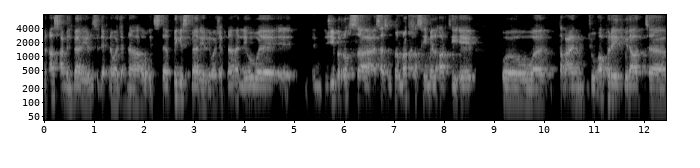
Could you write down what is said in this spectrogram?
من أصعب ال barriers اللي إحنا واجهناها أو it's the biggest barrier اللي واجهناها اللي هو آه، نجيب الرخصة على أساس نكون مرخصين من ال RTA وطبعا to operate without uh,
